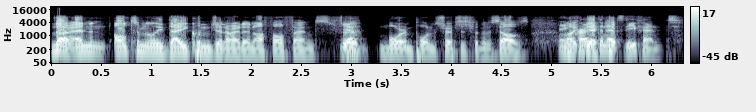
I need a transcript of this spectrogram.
No, and ultimately they couldn't generate enough offense for Yeah. more important stretches for themselves. And Like, credit yeah, the Nets defense.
